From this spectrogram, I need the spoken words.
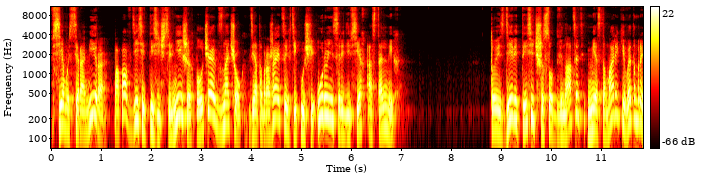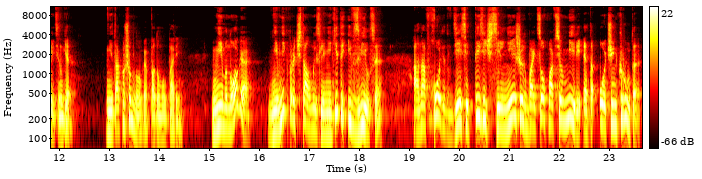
Все мастера мира, попав в 10 тысяч сильнейших, получают значок, где отображается их текущий уровень среди всех остальных. То есть 9612 место Марики в этом рейтинге. Не так уж и много, подумал парень. Немного? Дневник прочитал мысли Никиты и взвился. Она входит в 10 тысяч сильнейших бойцов во всем мире. Это очень круто.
